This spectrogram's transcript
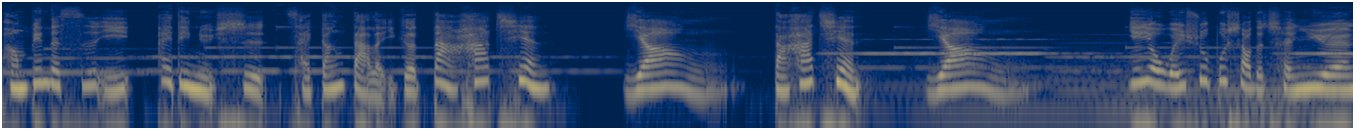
旁边的司仪。艾蒂女士才刚打了一个大哈欠，Young 打哈欠，Young 也有为数不少的成员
